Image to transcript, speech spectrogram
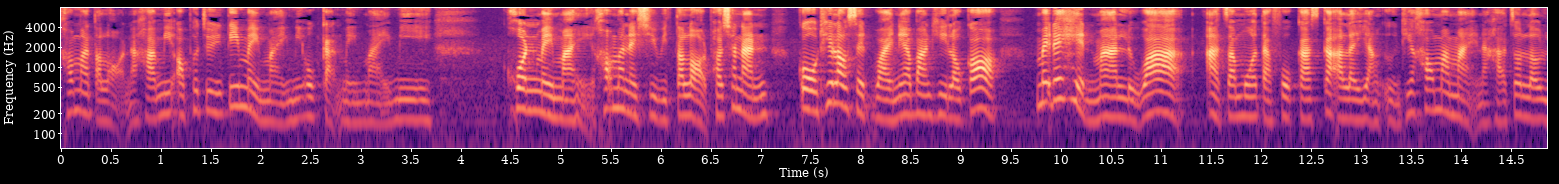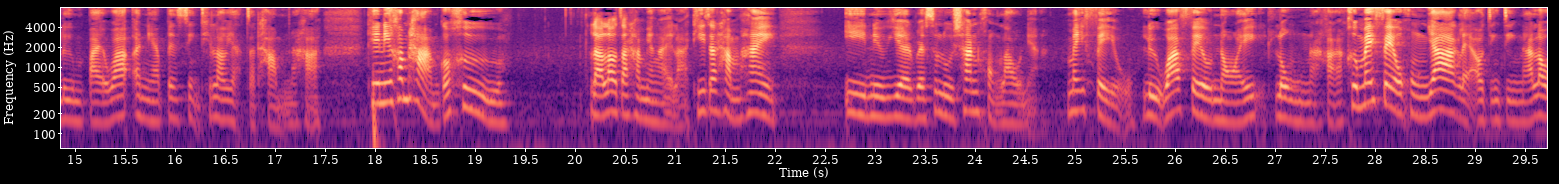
เข้ามาตลอดนะคะ มี opportunity ใหม่ ๆ มีโอกาสใหม่ ๆ มีคนใหม่ ๆ เข้ามาในชีวิตตลอด เพราะฉะนั้นโกที่เราเซตไว้เนี่ยบางทีเราก็ ไม่ได้เห็นมันหรือว่าอาจจะมัวแต่โฟกัสกับอะไรอย่างอื่นที่เข้ามาใหม่นะคะ จนเราลืมไปว่าอันนี้เป็นสิ่งที่เราอยากจะทำนะคะ ทีนี้คำถามก็คือ แล้วเราจะทำยังไงล่ะ ที่จะทำให้ e New Year Resolution ของเราเนี่ยไม่เฟลหรือว่าเฟลน้อยลงนะคะ คือไม่เฟลคงยากแหละเอาจริง ๆ นะ เรา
